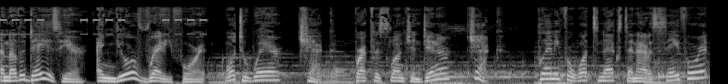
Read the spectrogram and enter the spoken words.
Another day is here, and you're ready for it. What to wear? Check. Breakfast, lunch, and dinner? Check. Planning for what's next and how to save for it?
